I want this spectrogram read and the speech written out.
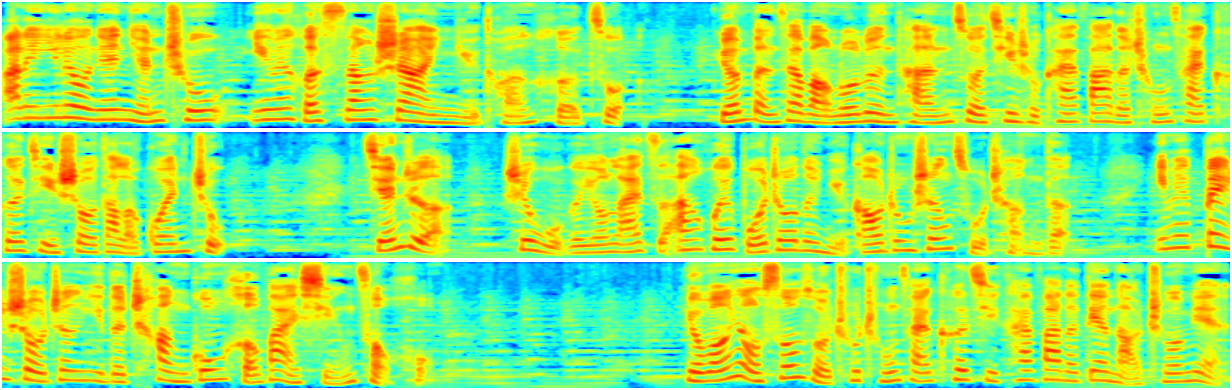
二零一六年年初，因为和 Sunshine 女团合作。原本在网络论坛做技术开发的重才科技受到了关注。前者是五个由来自安徽亳州的女高中生组成的，因为备受争议的唱功和外形走红。有网友搜索出重才科技开发的电脑桌面、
